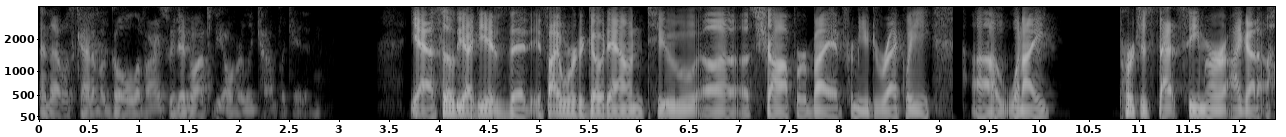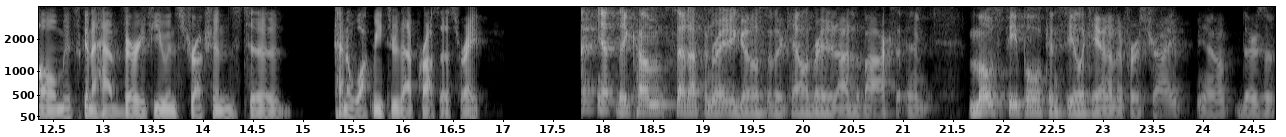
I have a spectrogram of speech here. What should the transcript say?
And that was kind of a goal of ours. We didn't want it to be overly complicated. Yeah. So the idea is that if I were to go down to uh, a shop or buy it from you directly, uh, when I purchase that seamer, I got it home, it's going to have very few instructions to kind of walk me through that process, right? Yep. They come set up and ready to go. So they're calibrated out of the box. And most people can seal a can on their first try. You know, there's a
